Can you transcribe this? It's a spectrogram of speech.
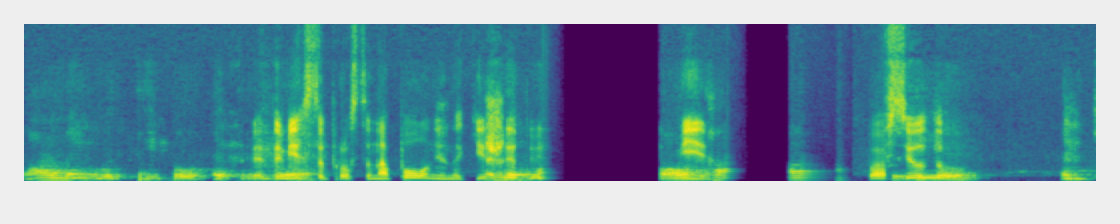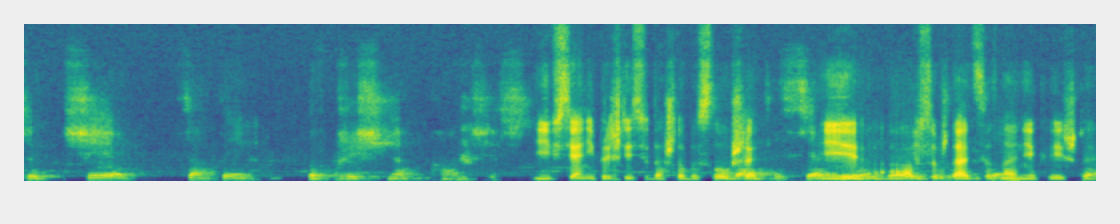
Это место просто наполнено, кишит людьми повсюду. И все они пришли сюда, чтобы слушать и обсуждать сознание Кришны.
